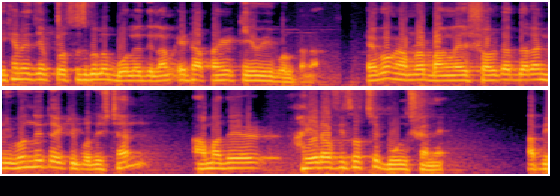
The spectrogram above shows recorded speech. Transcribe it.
এখানে যে প্রসেসগুলো বলে দিলাম, এটা আপনাকে কেউই বলবে না। এবং আমরা বাংলাদেশ সরকার দ্বারা নিবন্ধিত একটি প্রতিষ্ঠান আমাদের হেড অফিস হচ্ছে গুলশানে। আপনি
